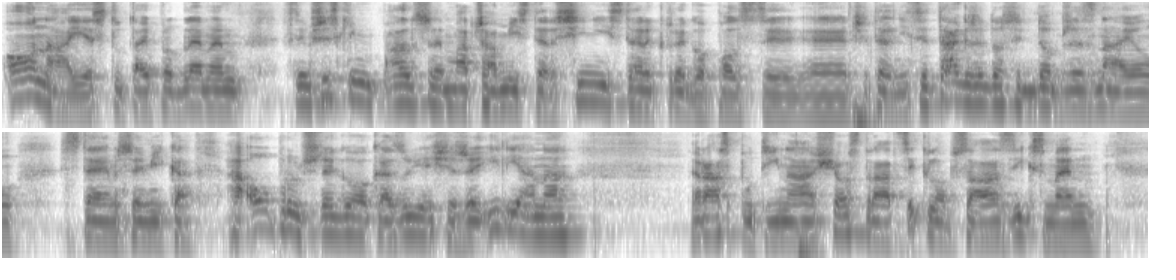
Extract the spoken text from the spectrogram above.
ona jest tutaj problemem. W tym wszystkim palce macza Mister Sinister, którego polscy e, czytelnicy także dosyć dobrze znają z TM Semika, a oprócz tego okazuje się, że Iliana Rasputina, siostra Cyklopsa z X-Men, e,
